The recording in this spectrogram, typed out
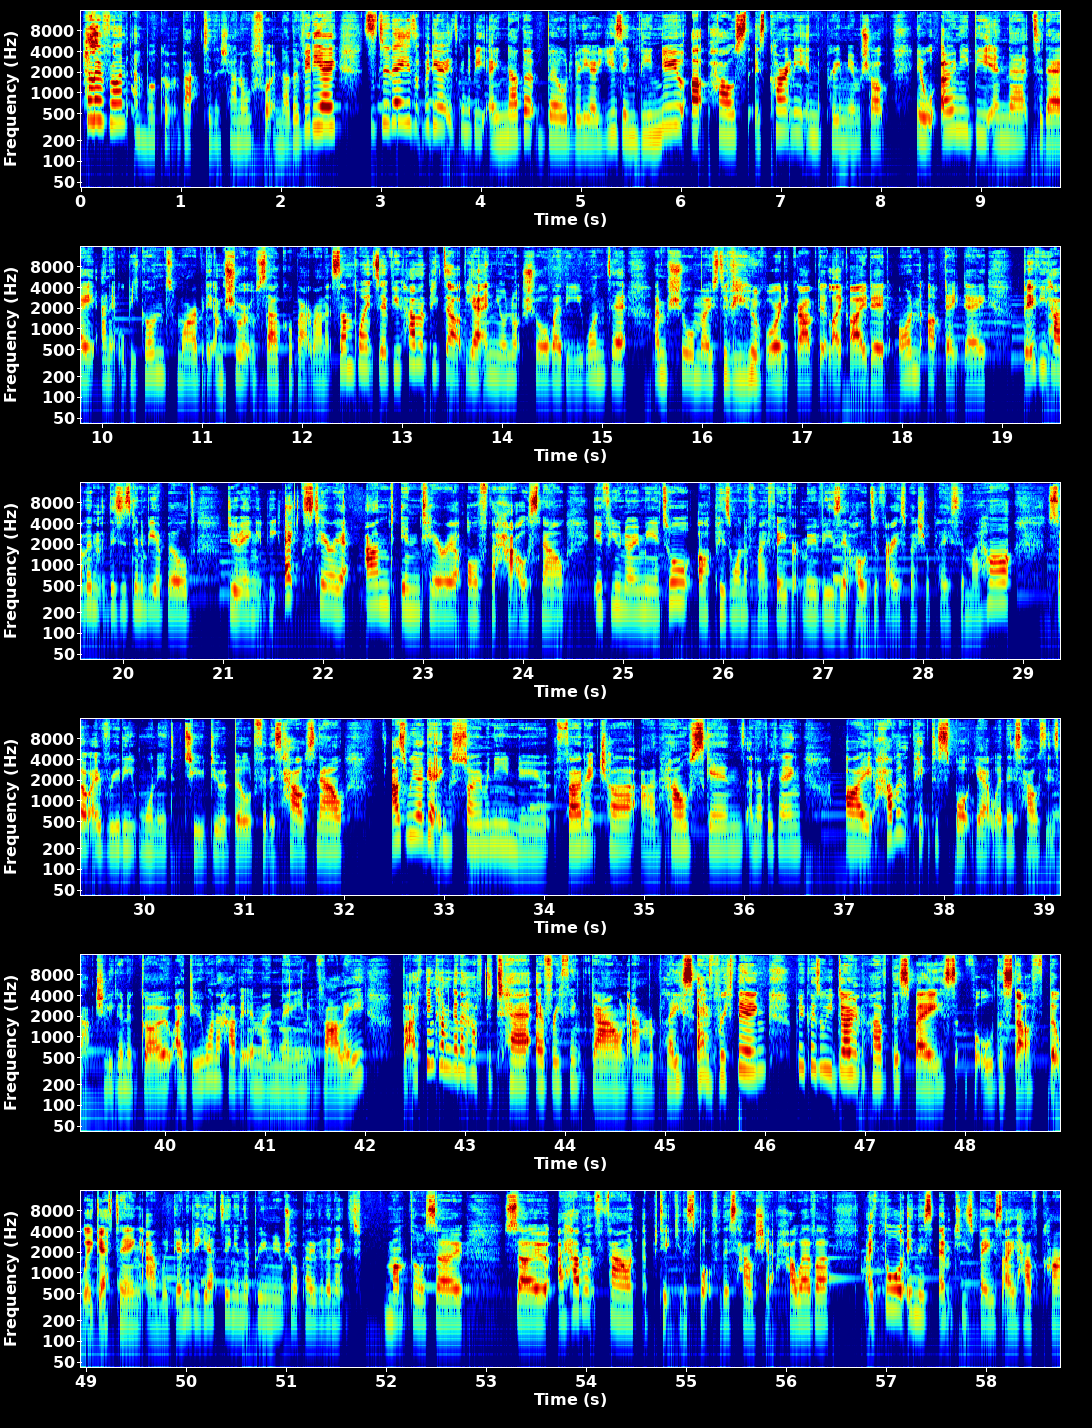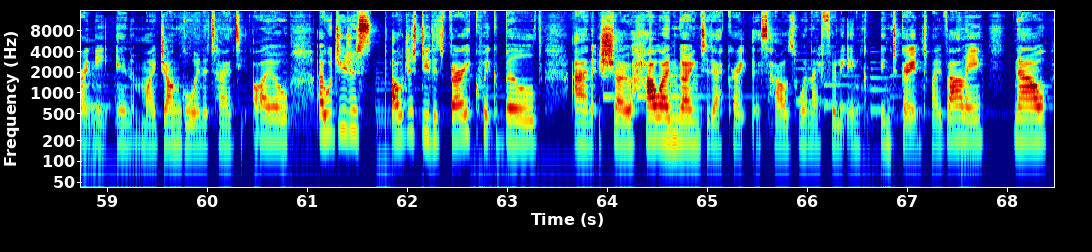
Hello everyone and welcome back to the channel for another video. So today's video is going to be another build video using the new up house that is currently in the premium shop. It will only be in there today and it will be gone tomorrow but I'm sure it will circle back around at some point. So if you haven't picked it up yet and you're not sure whether you want it, I'm sure most of you have already grabbed it like I did on update day. But if you haven't, this is going to be a build doing the exterior and interior of the house. Now, if you know me at all, Up is one of my favourite movies. It holds a very special place in my heart. So I really wanted to do a build for this house. Now, as we are getting so many new furniture and house skins and everything, I haven't picked a spot yet where this house is actually going to go. I do want to have it in my main valley, but I think I'm going to have to tear everything down and replace everything because we don't have the space for all the stuff that we're getting and we're going to be getting in the premium shop over the next month or so. So I haven't found a particular spot for this house yet. However, I thought in this empty space I have currently in my jungle in Eternity Isle, I would just I'll just do this very quick build and show how I'm going to decorate this house when I fully in integrate into my valley. Now,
